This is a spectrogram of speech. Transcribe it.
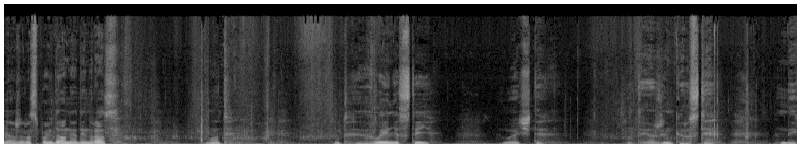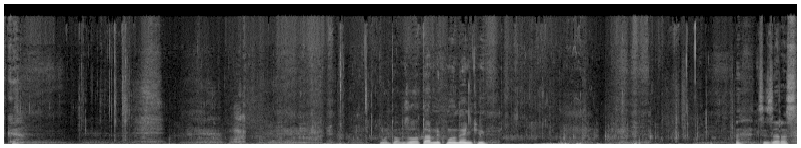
Я вже розповідав не один раз. От тут глиністий. Бачите. От і ожинка росте. Дика. От вам золотарник молоденький. Це зараз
